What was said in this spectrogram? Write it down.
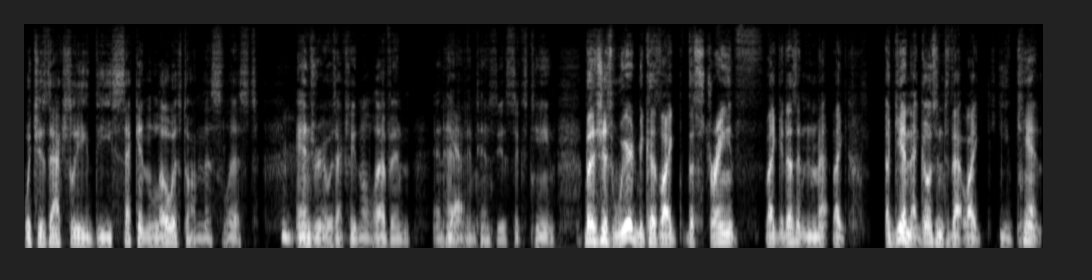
which is actually the second lowest on this list. Mhm. Andrew was actually an 11 and had Yeah. an intensity of 16. But it's just weird because like the strength, like it doesn't ma- like again that goes into that like you can't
